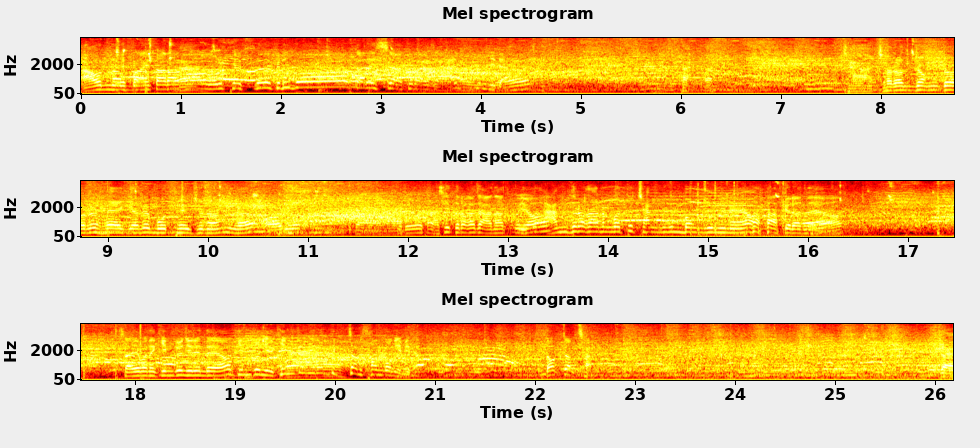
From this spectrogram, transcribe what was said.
outnumber 베이스라인 따라서 네. 올 패스 그리고 가르시아 들어가지 않습니다. 자 저런 정도를 해결을 못 해주는 어려운 그리고 다시 들어가지 않았고요. 안 들어가는 것도 장군멍군이네요. 아, 그렇네요. 자 이번엔 김준일인데요. 김준일, 김준일은 득점 성공입니다. 넉점 차. 자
